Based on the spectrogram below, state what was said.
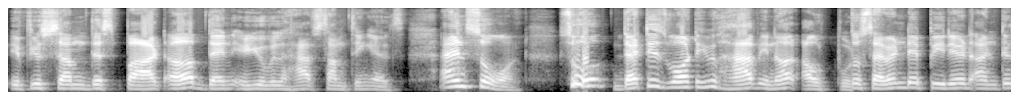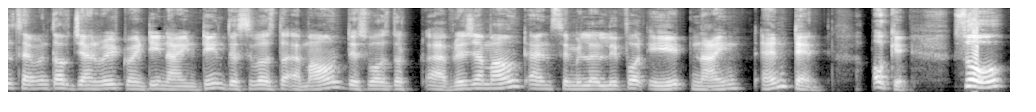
if you sum this part up then you will have something else and so on. So that is what you have in our output. So 7 day period period until 7th of January 2019. This was the amount. This was the average amount and similarly for 8, 9 and 10. Okay. So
